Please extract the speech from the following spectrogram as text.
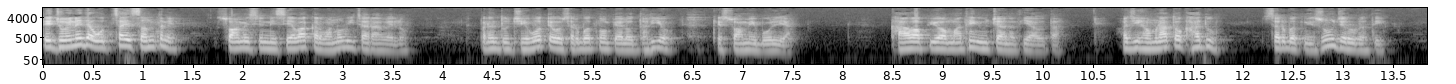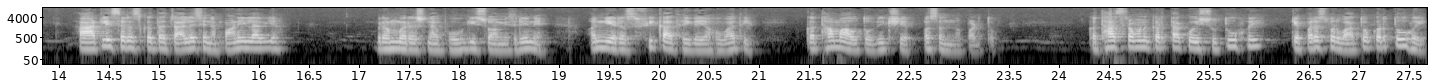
તે જોઈને જ આ ઉત્સાહી સંતને સ્વામીશ્રીની સેવા કરવાનો વિચાર આવેલો. પરંતુ જેવો તેઓ શરબતનો પ્યાલો ધર્યો કે સ્વામી બોલ્યા ખાવા પીવામાંથી ઊંચા નથી આવતા. હજી હમણાં તો ખાધું. શરબતની શું જરૂર હતી? આ આટલી સરસ કથા ચાલે છે ને પાણી લાવ્યા. બ્રહ્મરસના ભોગી સ્વામીશ્રીને અન્ય રસ ફીકા થઈ ગયા હોવાથી કથામાં આવતો વિક્ષેપ પસંદ ન પડતો. કથા શ્રવણ કરતા કોઈ સૂતું હોય કે પરસ્પર વાતો કરતું હોય,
